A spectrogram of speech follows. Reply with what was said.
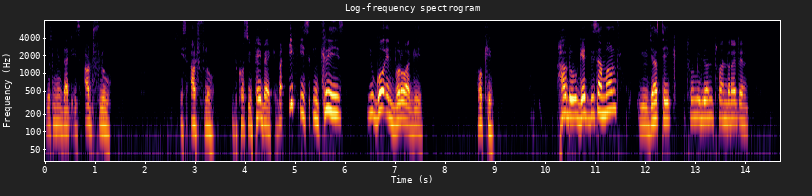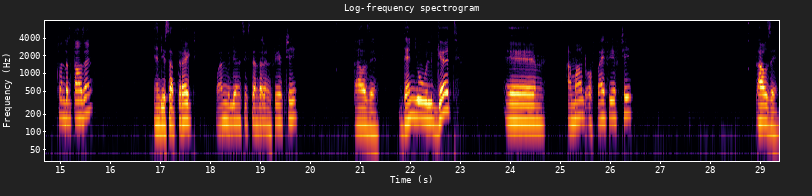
which means that is outflow. It's outflow because you pay back. But if it's increased, you go and borrow again. Okay. How do we get this amount? You just take 2 million 200 and 200,000 and you subtract 1 million 650,000 then you will get um, amount of 550,000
